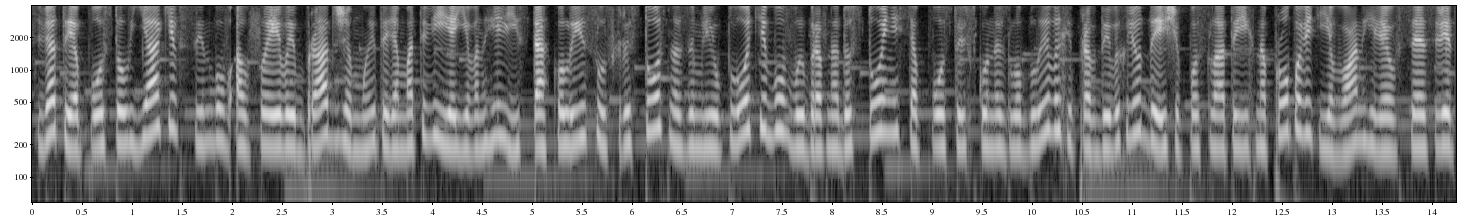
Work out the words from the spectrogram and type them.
Святий апостол Яків син був Алфеєвий, брат же Митаря Матвія, Євангеліста. Коли Ісус Христос на землі у плоті був, вибрав на достойність апостольську незлобливих і правдивих людей, щоб послати їх на проповідь Євангелія у Всесвіт.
